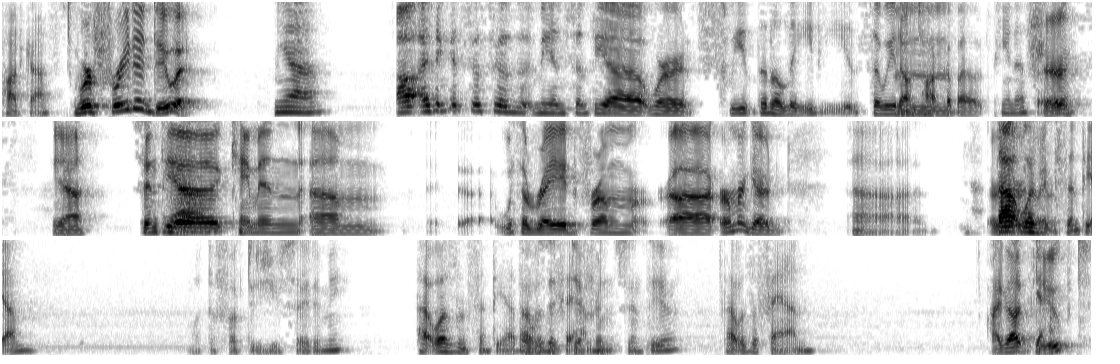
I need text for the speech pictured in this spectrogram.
podcast. We're free to do it. Yeah. Uh, I think it's just because me and Cynthia were sweet little ladies, so we don't talk Mm, about penises. sure. Yeah. Cynthia came in um, with a raid from uh, Ermagerd. Uh, That wasn't Cynthia. What the fuck did you say to me? That wasn't Cynthia. That, That, was, was, a fan. different Cynthia. That was a fan. I got Yeah. duped.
